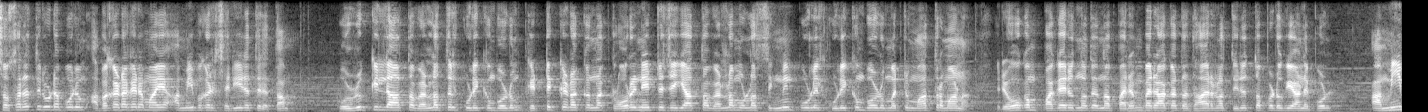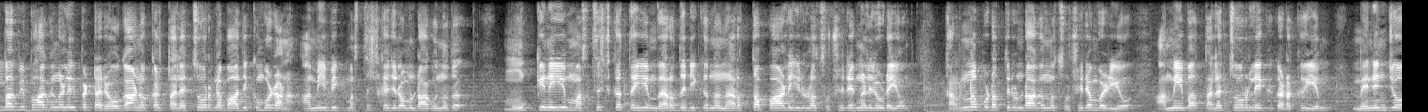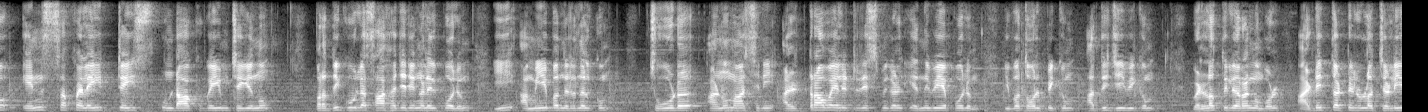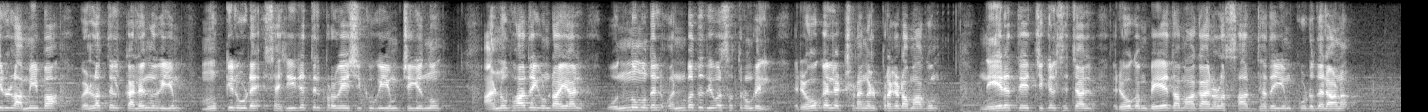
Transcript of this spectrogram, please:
ശ്വസനത്തിലൂടെ പോലും അപകടകരമായ അമീബകൾ ശരീരത്തിലെത്താം. ഒഴുക്കില്ലാത്ത വെള്ളത്തിൽ കുളിക്കുമ്പോഴും കെട്ടിക്കിടക്കുന്ന ക്ലോറിനേറ്റ് ചെയ്യാത്ത വെള്ളമുള്ള സ്വിമ്മിംഗ് പൂളിൽ കുളിക്കുമ്പോഴും മറ്റും മാത്രമാണ് രോഗം പകരുന്നതെന്ന പരമ്പരാഗത ധാരണ തിരുത്തപ്പെടുകയാണിപ്പോൾ. അമീബ വിഭാഗങ്ങളിൽപ്പെട്ട രോഗാണുക്കൾ തലച്ചോറിനെ ബാധിക്കുമ്പോഴാണ് അമീബിക് മസ്തിഷ്ക ജ്വരം ഉണ്ടാകുന്നത്. മൂക്കിനെയും മസ്തിഷ്കത്തെയും വേർതിരിക്കുന്ന നേർത്ത പാളിയിലുള്ള സുഷിരങ്ങളിലൂടെയോ കർണപുടത്തിലുണ്ടാകുന്ന സുഷിരം വഴിയോ അമീബ തലച്ചോറിലേക്ക് കടക്കുകയും മെനിഞ്ചോ എൻസഫലൈറ്റൈസ് ഉണ്ടാക്കുകയും ചെയ്യുന്നു. പ്രതികൂല സാഹചര്യങ്ങളിൽ പോലും ഈ അമീബ നിലനിൽക്കും. ചൂട് അണുനാശിനി അൾട്രാവയലറ്റ് രശ്മികൾ എന്നിവയെപ്പോലും ഇവ തോൽപ്പിക്കും അതിജീവിക്കും. വെള്ളത്തിലിറങ്ങുമ്പോൾ അടിത്തട്ടിലുള്ള ചെളിയിലുള്ള അമീബ വെള്ളത്തിൽ കലങ്ങുകയും മൂക്കിലൂടെ ശരീരത്തിൽ പ്രവേശിക്കുകയും ചെയ്യുന്നു. അണുബാധയുണ്ടായാൽ ഒന്നു മുതൽ ഒൻപത് ദിവസത്തിനുള്ളിൽ രോഗലക്ഷണങ്ങൾ പ്രകടമാകും. നേരത്തെ ചികിത്സിച്ചാൽ രോഗം ഭേദമാകാനുള്ള സാധ്യതയും കൂടുതലാണ്.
